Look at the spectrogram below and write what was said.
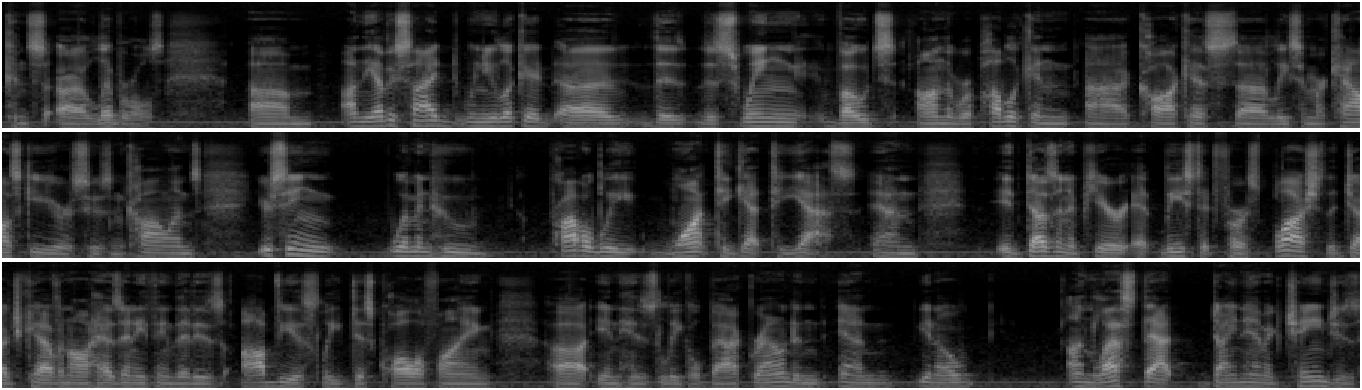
cons- uh, liberals. Um, on the other side, when you look at uh, the the swing votes on the Republican uh, caucus, Lisa Murkowski or Susan Collins, you're seeing women who probably want to get to yes. And it doesn't appear, at least at first blush, that Judge Kavanaugh has anything that is obviously disqualifying uh, in his legal background. And, and, you know, unless that dynamic changes,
